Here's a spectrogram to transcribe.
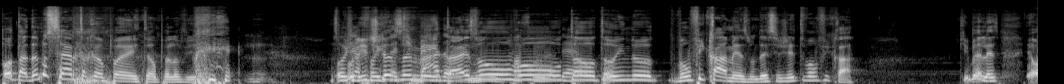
Pô, tá dando certo a campanha então, pelo vídeo. As Ou políticas ambientais vão, vão, tão, tão indo. Vão ficar mesmo. Desse jeito vão ficar. Que beleza. Eu,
